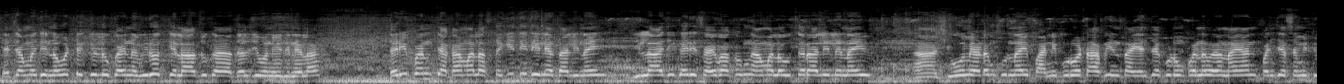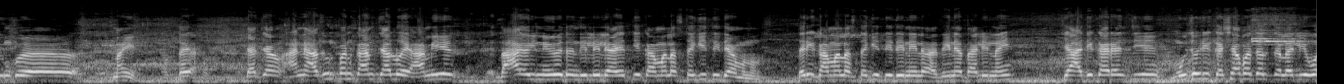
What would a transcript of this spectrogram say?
त्याच्यामध्ये नव्वद टक्के लोकांना विरोध केला अजून जलजीवन योजनेला. तरी पण त्या कामाला स्थगिती देण्यात आली नाही. जिल्हा अधिकारी साहेबाकडून आम्हाला उत्तर आलेलं नाही. शिव मॅडमकडून नाही पाणी पुरवठा अभियंता यांच्याकडून पण नाही आणि पंचायत समितीकडून नाही. तर त्याच्या आणि अजून पण काम चालू आहे. आम्ही दहा निवेदन दिलेले आहेत की कामाला स्थगिती द्या म्हणून. तरी कामाला स्थगिती देणे देण्यात आली नाही. त्या अधिकाऱ्यांची मुजोरी कशाबद्दल चालली व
